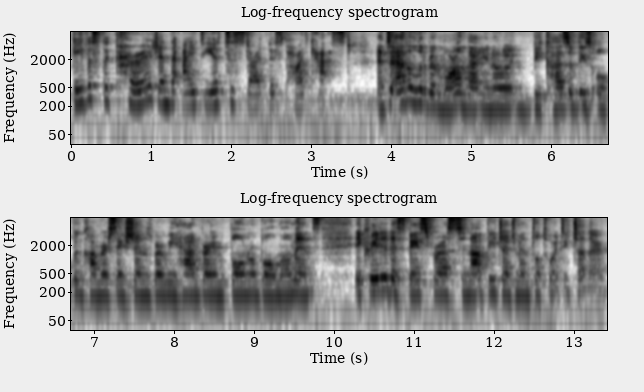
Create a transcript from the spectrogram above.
gave us the courage and the idea to start this podcast. And to add a little bit more on that, you know, because of these open conversations where we had very vulnerable moments, it created a space for us to not be judgmental towards each other.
